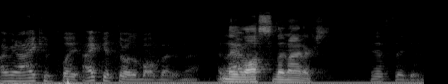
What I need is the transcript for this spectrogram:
I mean, I could play. I could throw the ball better than that. And they I- lost to the Niners. Yes, they did.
